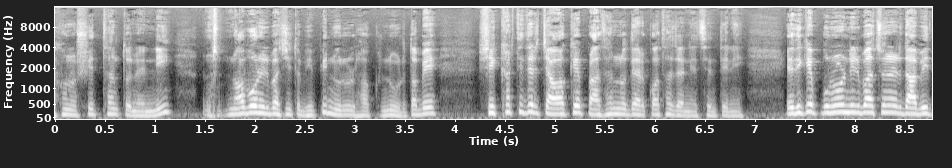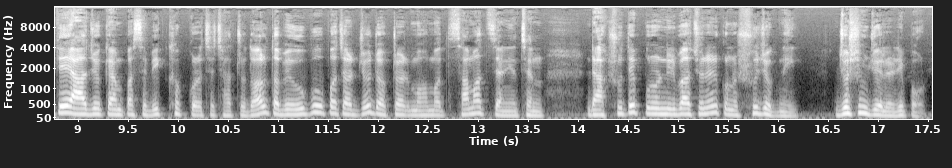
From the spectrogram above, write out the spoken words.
এখনও সিদ্ধান্ত নেননি নবনির্বাচিত ভিপি নুরুল হক নূর। তবে শিক্ষার্থীদের চাওয়াকে প্রাধান্য দেওয়ার কথা জানিয়েছেন তিনি। এদিকে পুনর্নির্বাচনের দাবিতে আজও ক্যাম্পাসে বিক্ষোভ করেছে ছাত্রদল, তবে উপ উপাচার্য ডক্টর মোহাম্মদ সামাদ জানিয়েছেন, ডাকসুতে পুনর্নির্বাচনের কোনো সুযোগ নেই। জসিম জুয়েলের রিপোর্ট।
